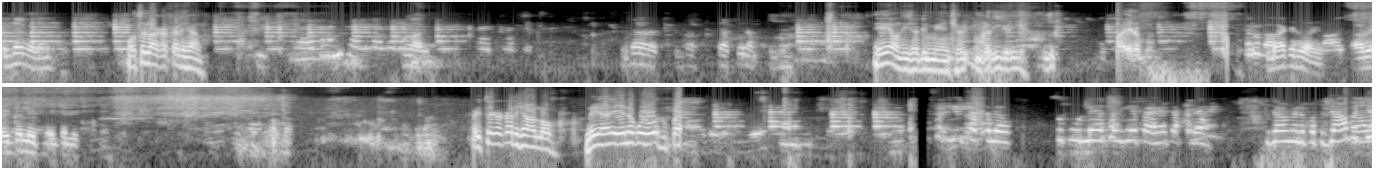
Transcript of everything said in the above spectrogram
ਕਿੱਧਰ ਕਰਾਂ ਉੱਥੇ ਲਾ ਕੇ ਨਿਸ਼ਾਨ। ਚੱਕ ਕੇ ਰੱਖ ਇਹ ਆਉਂਦੀ ਸਾਡੀ ਮੇਨ ਗਲੀ ਜਿਹੜੀ ਹਾਏ ਰੱਬਾ। ਬਾਅਦ ਚਲੋ ਆਏ ਅਬ ਇੱਧਰ ਲਿਖ ਇੱਧਰ ਲਿਖ। ਇੱਥੇ ਕਾਕਾ ਨਿਸ਼ਾਨ ਲਾਓ। ਨਹੀਂ ਇਹ ਨਾ ਕੋਈ ਸਰਗੇ ਚੱਕ ਲਿਓ। ਸਕੂਲੇ ਸਰਗੇ ਪੈਸੇ ਚੱਕ ਲਿਓ। ਜਾਓ ਮੇਰੇ ਪੁੱਤ ਜਾਓ ਬੱਚੇ।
